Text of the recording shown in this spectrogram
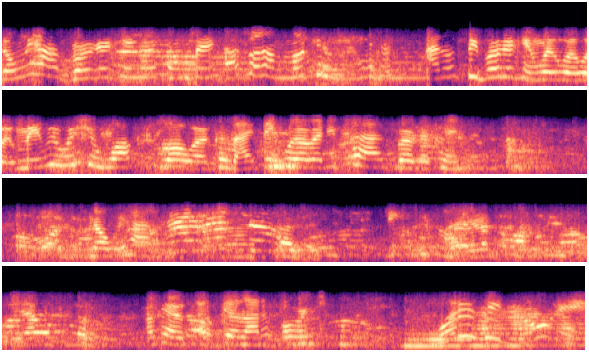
don't we have Burger King or something? That's what I'm looking for. I don't see Burger King. Wait, wait, wait. Maybe we should walk slower because I think we already passed Burger King. No, we haven't. Okay, I see a lot of orange. What is he doing?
